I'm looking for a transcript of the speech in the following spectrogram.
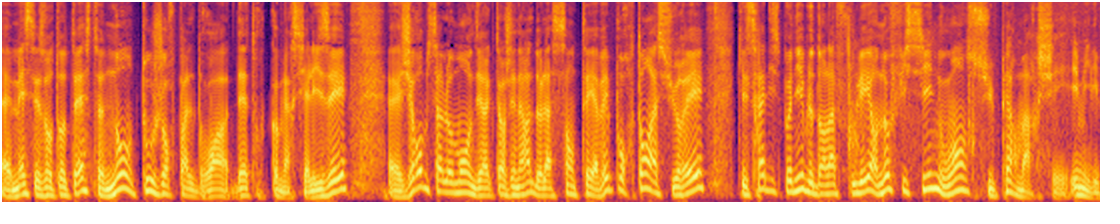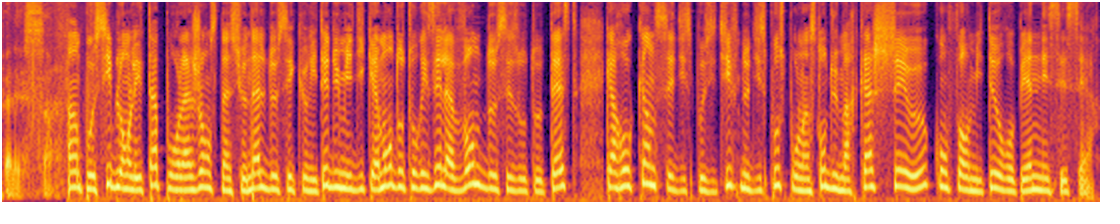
euh, mais ces autotests n'ont toujours pas le droit d'être commercialisés. Euh, Jérôme Salomon, directeur général de la santé, avait pourtant assuré qu'il serait disponible dans la foulée en officine ou en supermarché. Émilie Vallès. Impossible en l'état pour l'Agence nationale de sécurité du médicament d'autoriser la vente de ces autotests, car aucun de ces dispositifs ne dispose pour l'instant du marquage CE, conformité européenne nécessaire.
